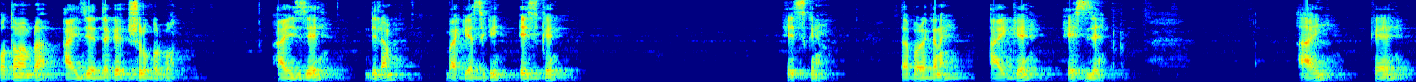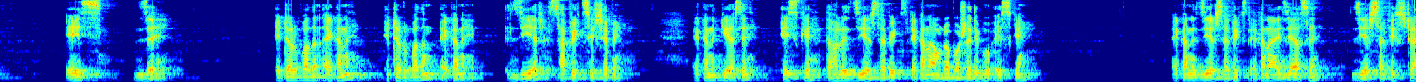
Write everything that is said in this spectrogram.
প্রথম আমরা আইজে থেকে শুরু করব। আইজে দিলাম, বাকি আছে কি? এইচকে এইচকে তারপর এখানে I K H J I K H J এটার উপাদান এখানে, এটার উপাদান এখানে জি এর সাফিক্স হিসেবে। এখানে কি আছে? এইচকে তাহলে জি এর সাফিক্স এখানে আমরা বসাই দিব এইচকে এখানে জি এর সাফিক্স এখানে আইজে আছে। জি এর সাফিক্সটা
